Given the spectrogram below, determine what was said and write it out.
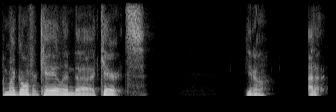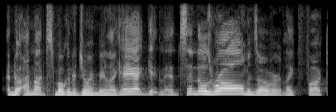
I'm not going for kale and uh, carrots. You know, I, I know I'm not smoking a joint, being like, "Hey, I get send those raw almonds over." Like, fuck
